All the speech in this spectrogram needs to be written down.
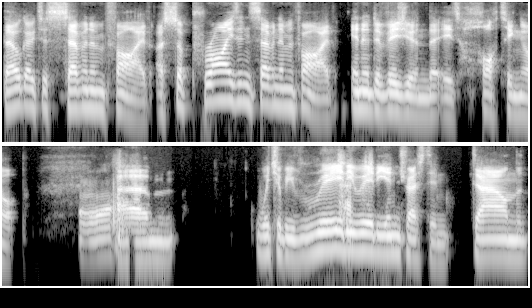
they'll go to seven and five, a surprising seven and five in a division that is hotting up, um, which will be really, really interesting down the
